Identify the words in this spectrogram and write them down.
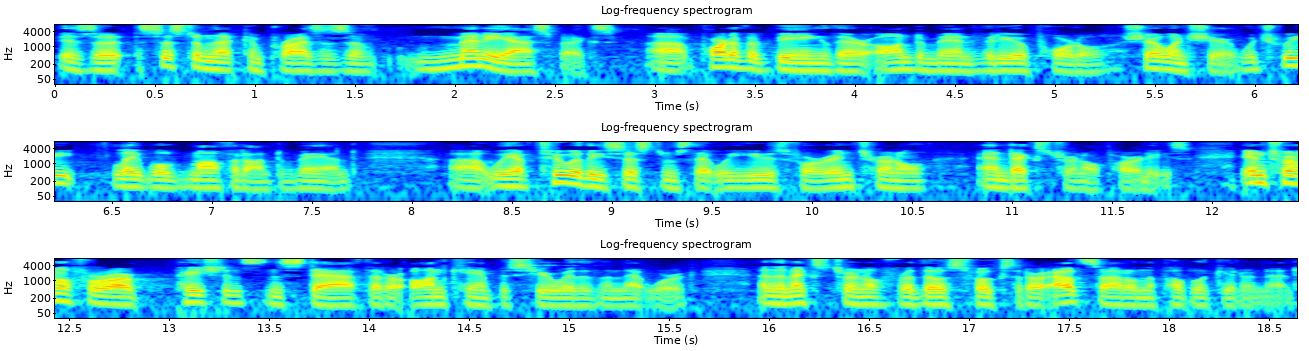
is a system that comprises of many aspects, uh, part of it being their on-demand video portal, Show and Share, which we labeled Moffitt On Demand. Uh, we have two of these systems that we use for internal and external parties. Internal for our patients and staff that are on campus here within the network, and then external for those folks that are outside on the public internet.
